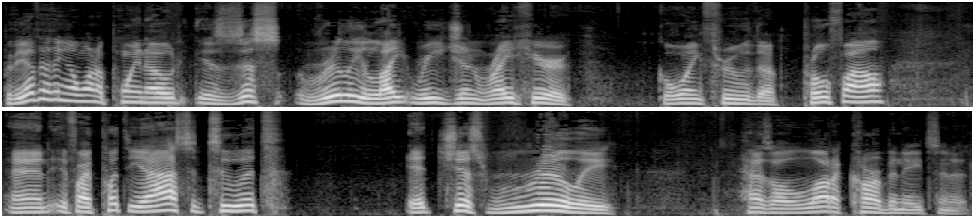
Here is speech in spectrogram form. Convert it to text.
But the other thing I want to point out is this really light region right here going through the profile. And if I put the acid to it, it just really has a lot of carbonates in it.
